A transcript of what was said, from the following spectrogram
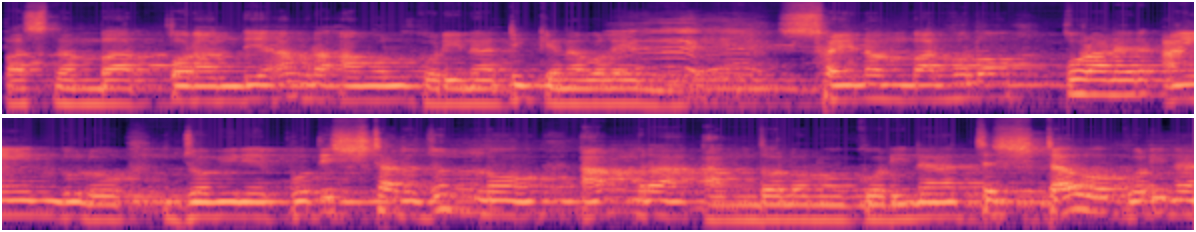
পাঁচ নাম্বার কোরআন দিয়ে আমরা আমল করি না ঠিক কেনা বলেন? ছয় নম্বর হলো, কোরআনের আইনগুলো জমিনে প্রতিষ্ঠার জন্য আমরা আন্দোলনও করি না, চেষ্টাও করি না,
